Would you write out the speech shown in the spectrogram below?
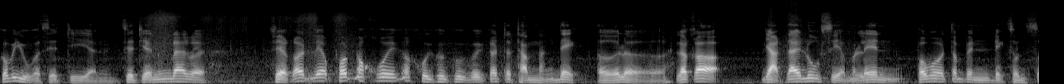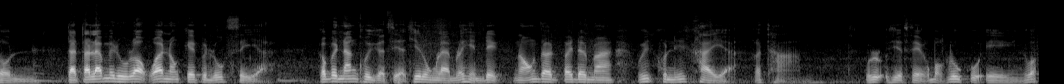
ก็ไปอยู่กับเสียเจียง เสียเจียงนึงแรกเลย สียก็เรียกพดมาคุยก็คุยคุยคุยคุยก็จะทำหนังเด็กเออเหรอแล้วก็อยากได้ลูกเสียมาเล่น เพราะว่าต้องเป็นเด็กซนๆ แต่ตอนแรกไม่รู้หรอกว่าน้องเกดเป็นลูกเสียก็ไปนั่งคุยกับเสียที่โรงแรมแล้วเห็นเด็กน้องเดินไปเดินมาวิคนนี้ใครอะก็ถามเสียเสียก็บอกลูกกูเองว่า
